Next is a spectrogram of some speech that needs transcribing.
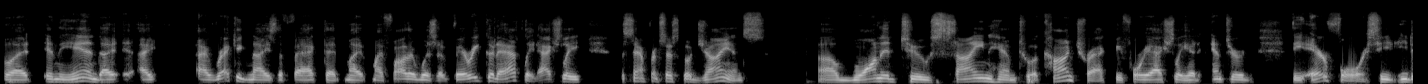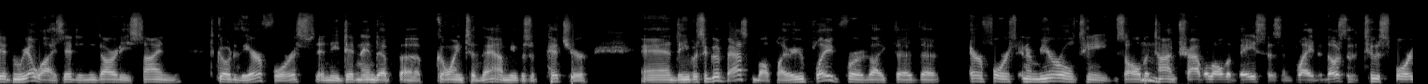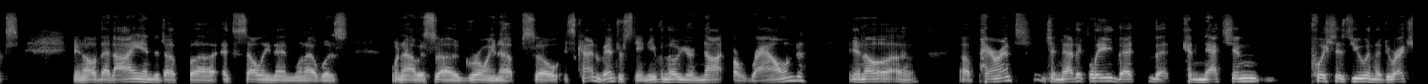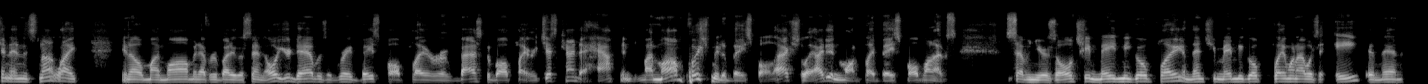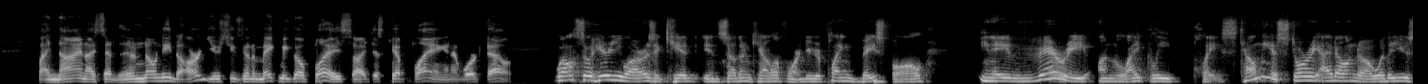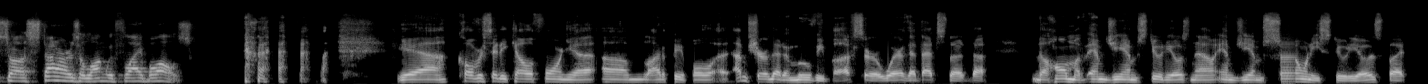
But in the end, I, I I recognize the fact that my, my father was a very good athlete. Actually, the San Francisco Giants uh, wanted to sign him to a contract before he actually had entered the Air Force. He, he didn't realize it, and he'd already signed to go to the Air Force, and he didn't end up uh, going to them. He was a pitcher, and he was a good basketball player. He played for like the the Air Force intramural teams all the mm. time, traveled all the bases and played. And those are the two sports, you know, that I ended up uh, excelling in when I was when I was uh, growing up. So it's kind of interesting, even though you're not around, you know, a, a parent genetically, that that connection pushes you in the direction. And it's not like, you know, my mom and everybody was saying, oh, your dad was a great baseball player or basketball player. It just kind of happened. My mom pushed me to baseball. Actually, I didn't want to play baseball when I was seven years old. She made me go play, and then she made me go play when I was eight. And then by nine, I said, there's no need to argue. She's going to make me go play. So I just kept playing, and it worked out. Well, so here you are as a kid in Southern California. You're playing baseball in a very unlikely place. Tell me a story I don't know, whether you saw stars along with fly balls. yeah, Culver City, California. Um, a lot of people, I'm sure that are movie buffs are aware that that's the, the, the home of MGM Studios, now MGM Sony Studios. But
